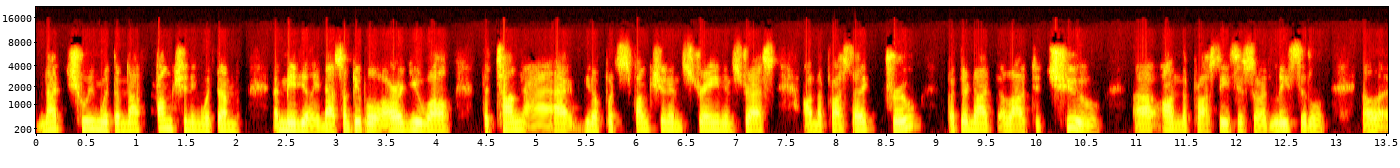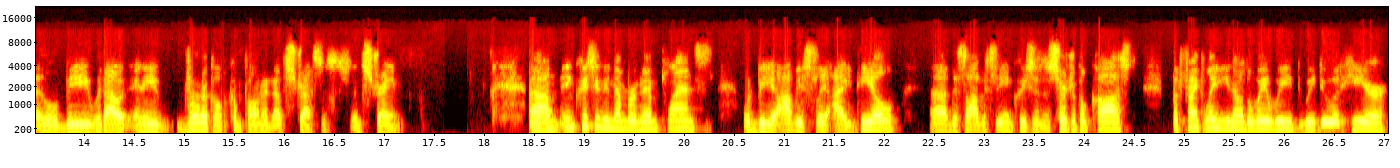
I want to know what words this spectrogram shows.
not chewing with them, not functioning with them immediately. Now, some people argue, well, the tongue, uh, you know, puts function and strain and stress on the prosthetic. True, but they're not allowed to chew uh, on the prosthesis. So at least it'll, it'll, it'll be without any vertical component of stress and strain. Um, increasing the number of implants would be obviously ideal. Uh, this obviously increases the surgical cost, but frankly, you know, the way we, we do it here,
